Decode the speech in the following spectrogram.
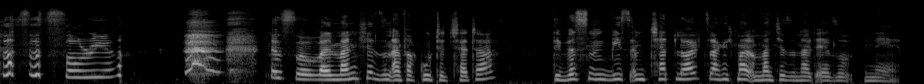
Das ist so real. Ist so, weil manche sind einfach gute Chatter. Die wissen, wie es im Chat läuft, sag ich mal. Und manche sind halt eher so, nee,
